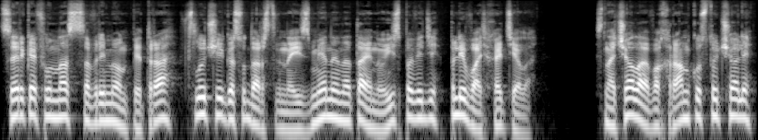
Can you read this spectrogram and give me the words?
церковь у нас со времен Петра в случае государственной измены на тайну исповеди плевать хотела. Сначала в охранку стучали,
